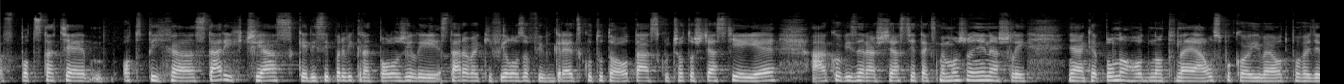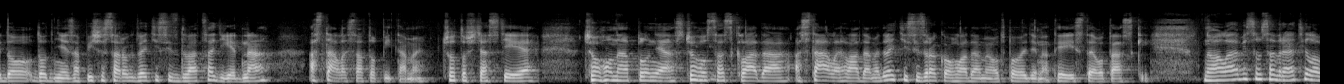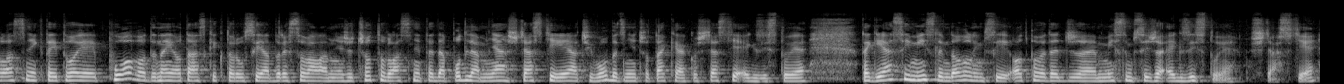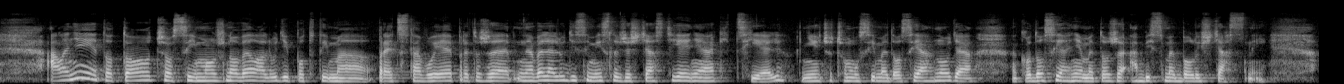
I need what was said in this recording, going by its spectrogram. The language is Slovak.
v podstate od tých eh, starých čias, kedy si prvýkrát položili starovekí filozofi v Grécku túto otázku, čo to šťastie je a ako vyzerá šťastie, tak sme možno nenašli nejaké plnohodnotné a uspokojivé odpovede do, do dnes. A píše sa rok 2021 a stále sa to pýtame, čo to šťastie je čo ho naplňa, z čoho sa skladá a stále hľadáme. 2000 rokov hľadáme odpovede na tie isté otázky. No ale aby som sa vrátila vlastne k tej tvojej pôvodnej otázke, ktorú si adresovala mne, že čo to vlastne teda podľa mňa šťastie je a či vôbec niečo také ako šťastie existuje, tak ja si myslím, dovolím si odpovedať, že myslím si, že existuje šťastie. Ale nie je to to, čo si možno veľa ľudí pod tým eh, predstavuje, pretože veľa ľudí si myslí, že šťastie je nejaký cieľ, niečo, čo musíme dosiahnuť dosiahnuť a ako dosiahneme to, že aby sme boli šťastní.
